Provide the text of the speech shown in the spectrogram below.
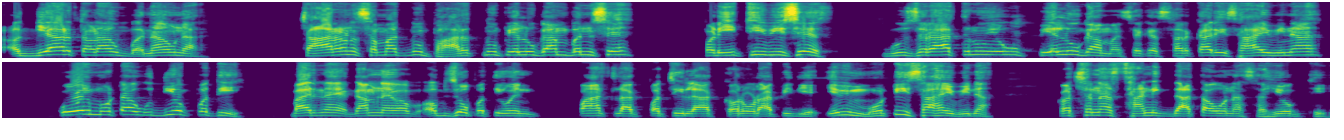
અગિયાર તળાવ બનાવનાર ચારણ સમાજનું ભારતનું પેલું ગામ બનશે, પણ એથી વિશેષ ગુજરાતનું એવું પેલું ગામ હશે કે સરકારી સહાય વિના કોઈ મોટા ઉદ્યોગપતિ બહારના ગામના એવા અબજોપતિ હોય પાંચ લાખ, પચીસ લાખ, કરોડ આપી દે એવી મોટી સહાય વિના કચ્છના સ્થાનિક દાતાઓના સહયોગથી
